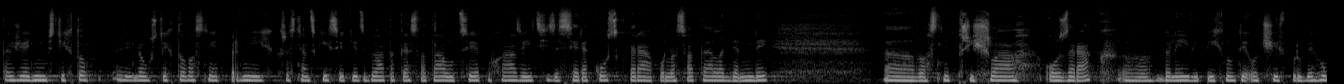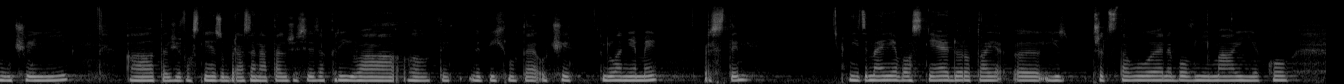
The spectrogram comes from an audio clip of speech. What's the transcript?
Takže jedním z těchto, jednou z těchto vlastně prvních křesťanských světic byla také svatá Lucie, pocházející ze Syrakus, která podle svaté legendy eh, vlastně přišla o zrak, eh, byly jí vypíchnuty oči v průběhu mučení, a takže vlastně je zobrazena tak, že si zakrývá eh, ty vypíchnuté oči dlaněmi, prsty. Nicméně vlastně Dorota ji představuje nebo vnímá ji jako Eh,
